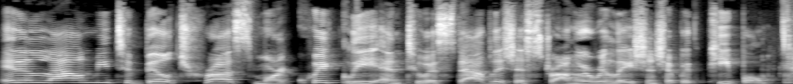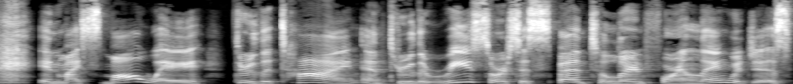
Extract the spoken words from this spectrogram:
it allowed me to build trust more quickly and to establish a stronger relationship with people. In my small way, through the time and through the resources spent to learn foreign languages,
